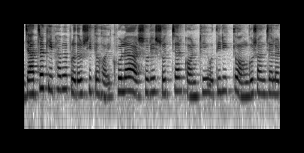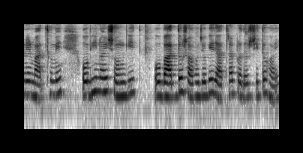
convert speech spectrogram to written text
যাত্রা কীভাবে প্রদর্শিত হয়? খোলা আসরে সোচ্চার কণ্ঠে অতিরিক্ত অঙ্গ সঞ্চালনের মাধ্যমে অভিনয়, সংগীত ও বাদ্য সহযোগে যাত্রা প্রদর্শিত হয়।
